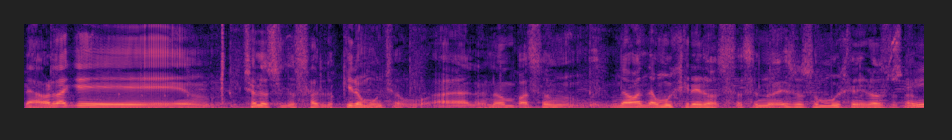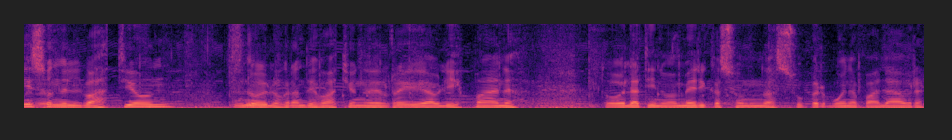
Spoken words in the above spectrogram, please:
La verdad que yo los, quiero mucho. A los Nompa son una banda muy generosa, esos son muy generosos. Sí, también, son el bastión uno de los grandes bastiones del reggae de habla hispana. Todo Latinoamérica son una súper buena palabra.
